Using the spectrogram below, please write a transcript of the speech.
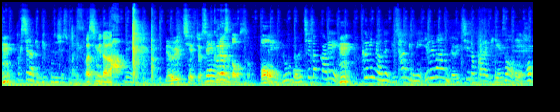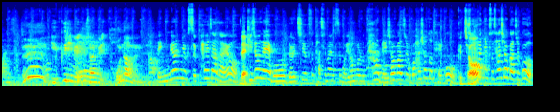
음. 확실하게 믿고 드실 수가 있어요. 맞습니다. 네. 멸치 액젓 네, 끓여서 넣었어. 어. 네, 요 멸치 젓갈이 음. 끓이면은 유산균이 일반 멸치 젓갈에 비해서 어. 더 많이 잡혀요. 이 끓이면 네. 유산균이 더 나오는구나. 냉면 육수 팔잖아요. 네. 기존에 뭐 멸치 육수, 다시마 육수 뭐 이런 걸로 다 내셔가지고 하셔도 되고 그쵸? 시판 육수 사셔가지고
